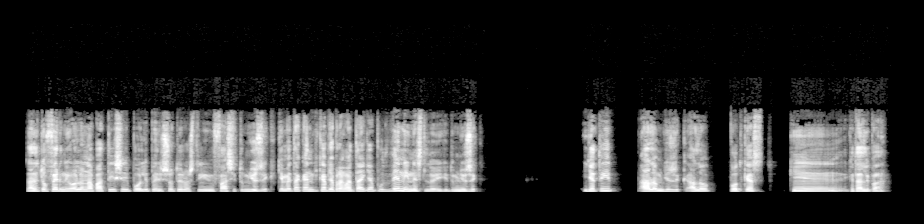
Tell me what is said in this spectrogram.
Δηλαδή το φέρνει όλο να πατήσει πολύ περισσότερο στη φάση του music και μετά κάνει και κάποια πραγματάκια που δεν είναι στη λογική του music. Γιατί άλλο music, άλλο podcast και, και τα λοιπά.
